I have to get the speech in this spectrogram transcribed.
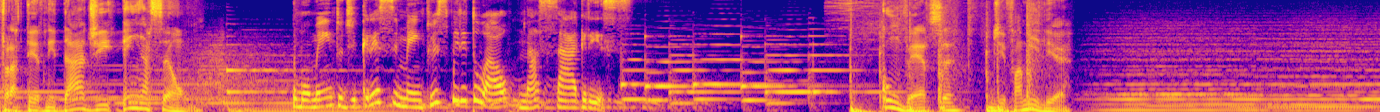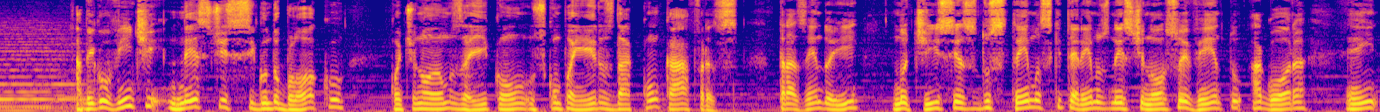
Fraternidade em Ação. O momento de crescimento espiritual na Sagres. Conversa de família. Amigo ouvinte, neste segundo bloco, continuamos aí com os companheiros da Concafras, trazendo aí notícias dos temas que teremos neste nosso evento agora em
